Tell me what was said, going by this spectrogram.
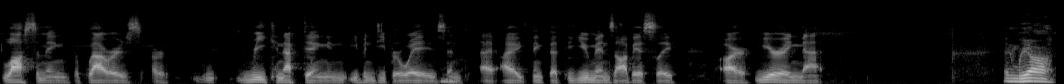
blossoming, the flowers are re- reconnecting in even deeper ways. And I, I think that the humans obviously are mirroring that. And we are,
